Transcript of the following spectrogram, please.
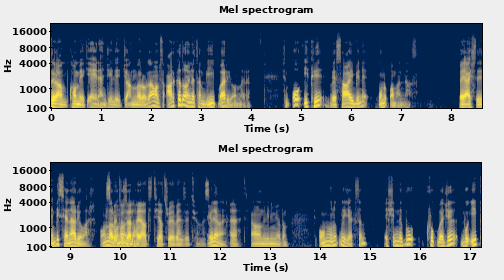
dram, komik, eğlenceli canlılar orada ama mesela arkada oynatan bir ip var ya onları. Şimdi o ipi ve sahibini unutmaman lazım. Veya işte bir senaryo var. Onlar İsmet onu Özel hayatı tiyatroya benzetiyor mesela. Öyle mi? Evet. Ben onu bilmiyordum. Onu unutmayacaksın. E şimdi bu kuklacı, bu ip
